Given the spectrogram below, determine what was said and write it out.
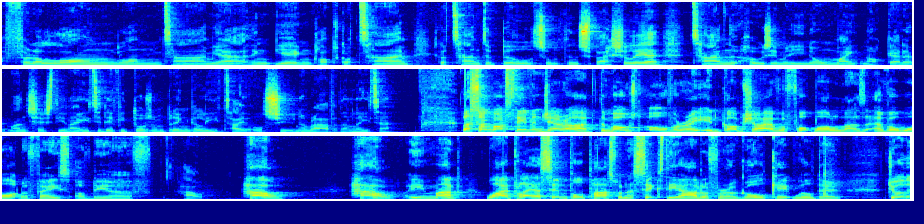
for a long, long time. Yeah, I think Jurgen Klopp's got time. He's got time to build something special here. Time that Jose Mourinho might not get at Manchester United if he doesn't bring a league title sooner rather than later. Let's talk about Steven Gerrard, the most overrated gobshite of a footballer that has ever walked the face of the earth. How? How? How? Are you mad? Why play a simple pass when a 60 yarder for a goal kick will do? Do you know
